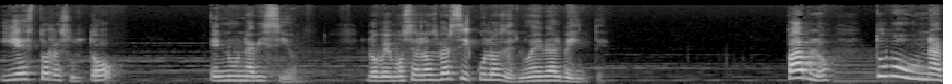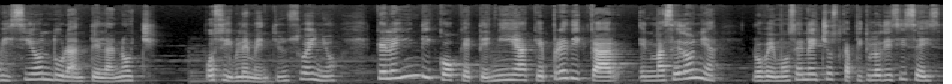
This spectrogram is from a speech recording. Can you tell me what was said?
y esto resultó en una visión. Lo vemos en los versículos del 9 al 20. Pablo tuvo una visión durante la noche posiblemente un sueño, que le indicó que tenía que predicar en Macedonia. Lo vemos en Hechos capítulo 16,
